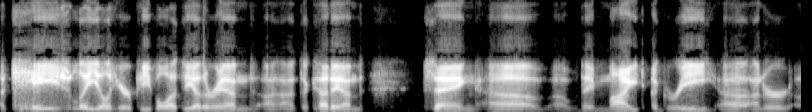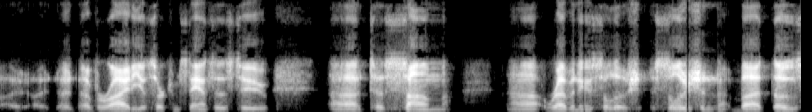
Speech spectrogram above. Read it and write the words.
Occasionally you'll hear people at the other end, uh, at the cut end, saying uh, uh, they might agree uh, under a, a, variety of circumstances to uh, to some uh, revenue solution, solution, but those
